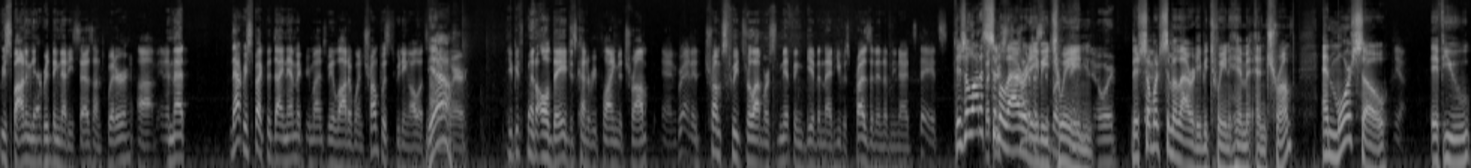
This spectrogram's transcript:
responding to everything that he says on Twitter. Um, and in that that respect, the dynamic reminds me a lot of when Trump was tweeting all the time, Yeah. where you could spend all day just kind of replying to Trump. And granted, Trump's tweets are a lot more significant given that he was president of the United States. There's a lot of there's kind of similarity thing, between you know, where- there's so Yeah. much similarity between him and Trump, and more so Yeah. If you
